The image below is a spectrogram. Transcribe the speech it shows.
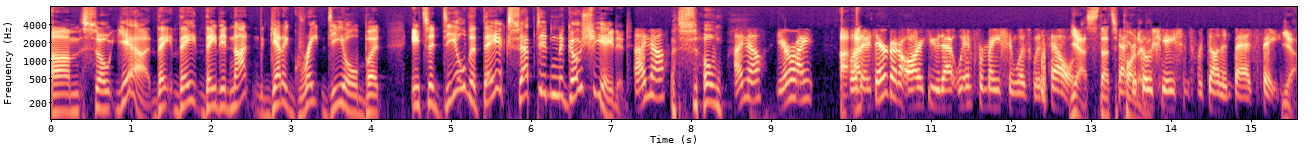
Um, so yeah, they they they did not get a great deal, but it's a deal that they accepted and negotiated. I know, So I know. You're right. I- well, I- they, they're going to argue that information was withheld. yes, that's that part of it. negotiations were done in bad faith. Yeah,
